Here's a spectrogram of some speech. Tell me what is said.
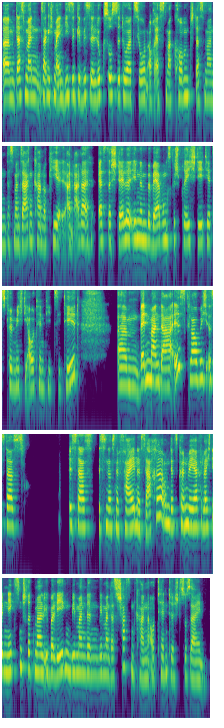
ähm, dass man, sage ich mal, in diese gewisse Luxussituation auch erstmal kommt, dass man, dass man sagen kann, okay, an allererster Stelle in einem Bewerbungsgespräch steht jetzt für mich die Authentizität. Ähm, wenn man da ist, glaube ich, ist das ist das, ist das eine feine Sache. Und jetzt können wir ja vielleicht im nächsten Schritt mal überlegen, wie man denn, wie man das schaffen kann, authentisch zu sein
